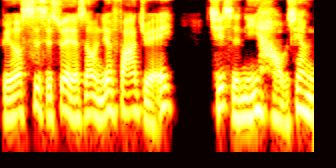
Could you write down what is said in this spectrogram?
比如说四十岁的时候，你就发觉，哎，其实你好像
